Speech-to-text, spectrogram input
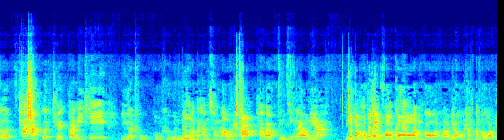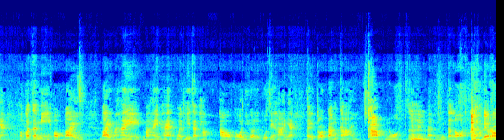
เกิดถ้าหากเกิดเคสกรณีที่เหยื่อถูกข่มขืนหรือว่ากระทำชำเราเนี่ยครับถ้าแบบจริง ๆแล้วเนี่ยริๆจะต้องเข้าไปแจ้งความต้ไปแจ้งความก่ก่ออนนแล้วเดี๋ยวทางตำรวจเนี่ยเขาก็จะมีออกใบ ใบมาให้มาให้แพทย์เพื่อที่จะทำเอาตัวเหยื่อหรือผู้เสียหายเนี่ยไปตรวจร่างกายครับ เนาะจะเป็นอืมแบบนี้ตลอด อะเดี๋ยวเรา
